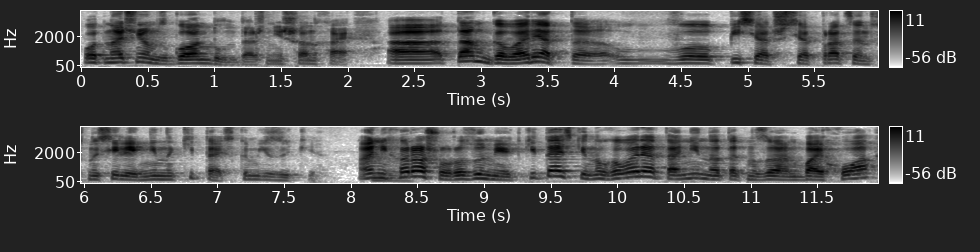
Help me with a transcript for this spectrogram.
Вот начнем с Гуандун, даже не Шанхай. Там говорят э, в 50-60% населения не на китайском языке. Они mm. хорошо разумеют китайский, но говорят они на так называемом байхуа,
